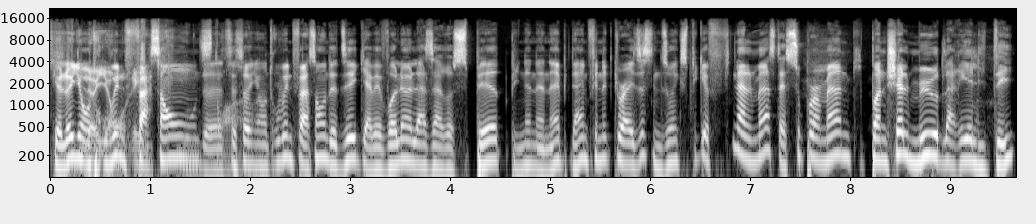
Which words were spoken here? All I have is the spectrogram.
que là, ils ont Là, ils trouvé ont une façon de. C'est ça, ils ont trouvé une façon de dire qu'il avait volé un Lazarus Pit, puis nanana. Puis dans Infinite Crisis, ils nous ont expliqué que finalement, c'était Superman qui punchait le mur de la réalité.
